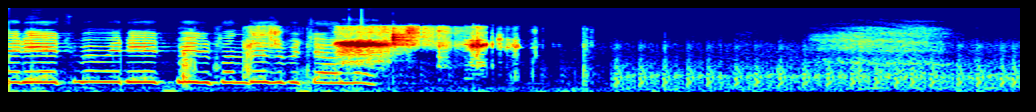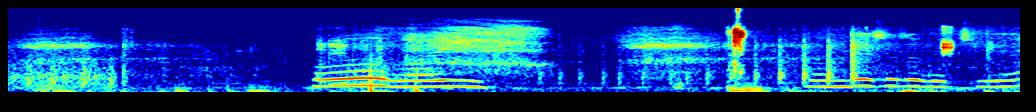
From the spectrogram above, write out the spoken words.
मेरी एचपी मेरी एचपी इस बंदे से बचा लो। ओ भाई, बंदे से तो बच गया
